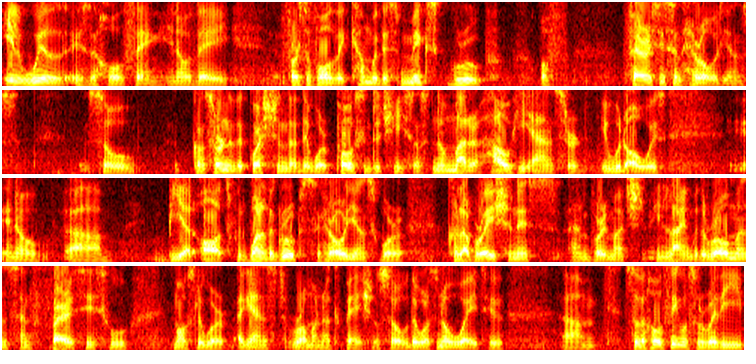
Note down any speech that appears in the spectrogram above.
ill-willed is the whole thing. You know, they first of all they come with this mixed group of Pharisees and Herodians. So concerning the question that they were posing to Jesus, no matter how he answered, it would always, you know, um, be at odds with one of the groups. The Herodians were collaborationists and very much in line with the Romans, and Pharisees who mostly were against Roman occupation. So there was no way to. Um, so the whole thing was already,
